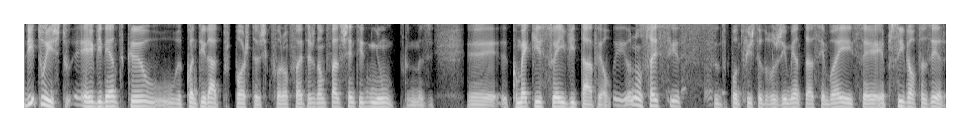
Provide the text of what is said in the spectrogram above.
Dito isto, é evidente que a quantidade de propostas que foram feitas não faz sentido nenhum, mas eh, como é que isso é evitável? Eu não sei se, se, do ponto de vista do regimento da Assembleia, isso é, é possível fazer.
